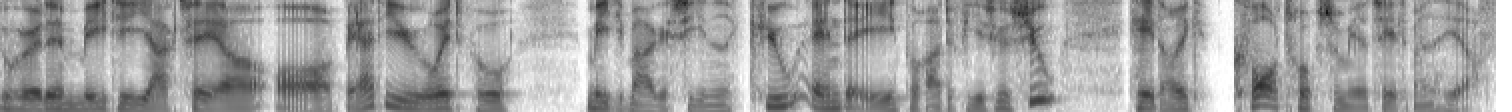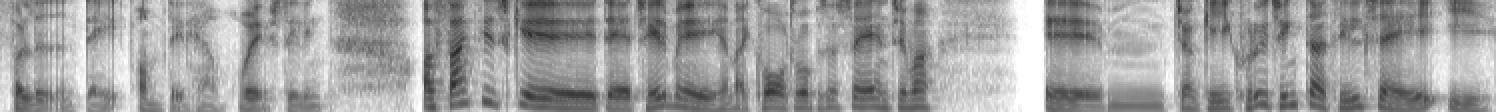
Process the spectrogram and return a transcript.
Du hørte mediejagtager og vært i øvrigt på mediemagasinet Q&A på Radio 24 Henrik Kvartrup, som jeg talte med her forleden dag om den her problemstilling. Og faktisk, øh, da jeg talte med Henrik Kvartrup, så sagde han til mig, øh, John G., kunne du tænke dig at deltage i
